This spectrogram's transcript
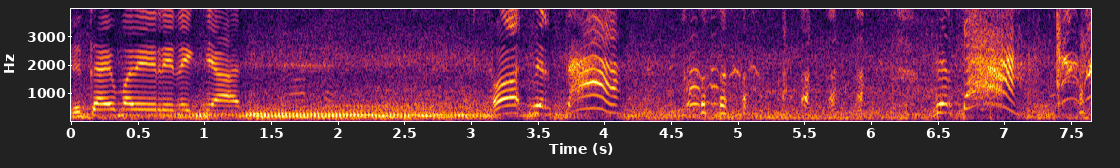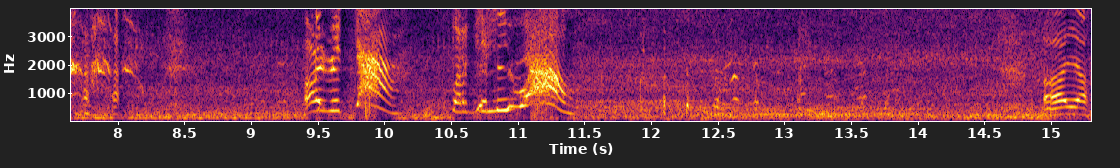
Di tayo maririnig niyan. Oh, Berta! Berta! Ay, Berta! Para sa Ayaw.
